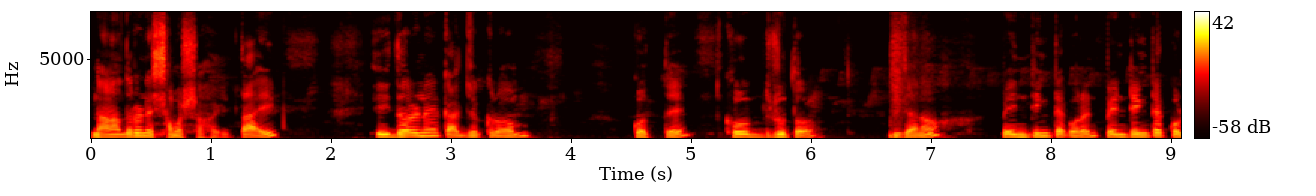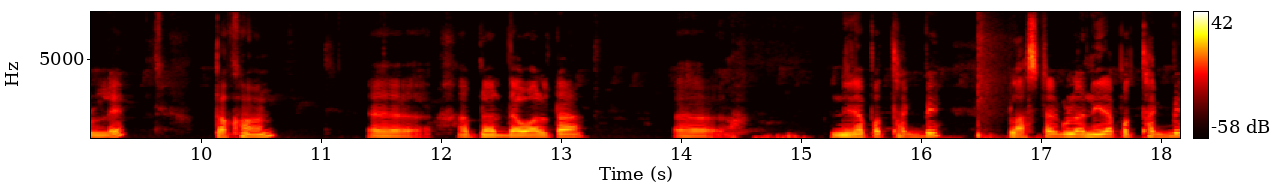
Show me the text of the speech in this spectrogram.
নানা ধরনের সমস্যা হয়। তাই এই ধরনের কার্যক্রম করতে খুব দ্রুত যেন পেন্টিংটা করেন। পেন্টিংটা করলে তখন আপনার দেওয়ালটা নিরাপদ থাকবে প্লাস্টারগুলো নিরাপদ থাকবে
